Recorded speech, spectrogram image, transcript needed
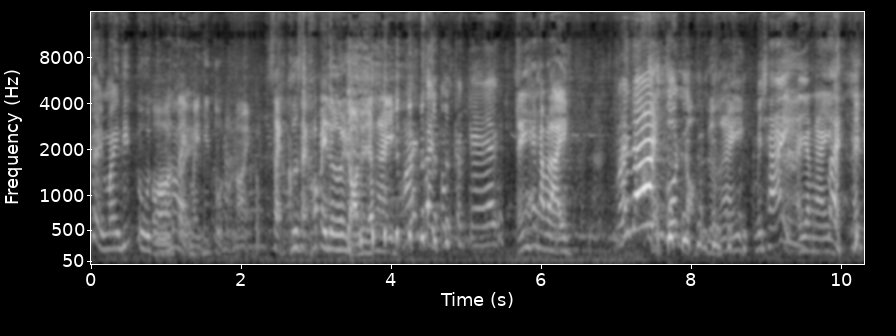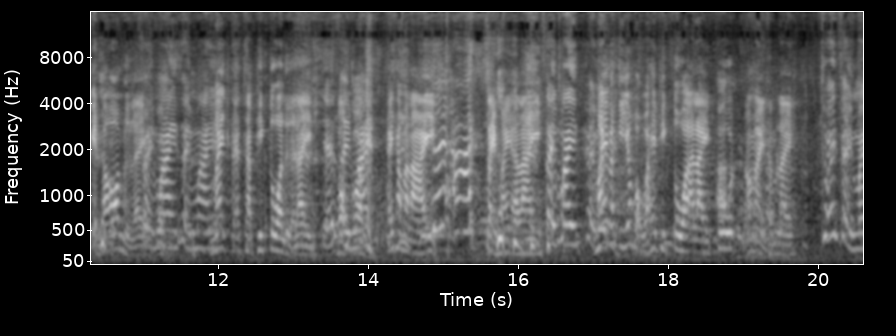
ใส่ไม้ที่ตูดหอ๋อนูหน่ใส่อยไม้ที่ตูดหนูหน่อย ใส่คือใส่เข้าไปเลยเหรอหรือยังไงไม่ใส่ตรงกางเกงเอ้ยให้ทำอะไรไม่ได้เช็ดก้นเหรอหรือไง ไม่ใช่อะยังไงใส่ ให้เปลี่ยนผ้าอ้อมหรืออะไรใส่ไม้ใส่ไม้ ไม่จะพลิกตัวหรืออะไรเจ๊บอกใส่ก่อนไม้ ให้ทำอะไรเจ๊อายใส่ไม้อะไร ใส่ไม้ใส่ไม่เมื่อกี้ยังบอกว่าให้พลิกตัวอะไรพูดเอาใหม่ทำอะไร ช่วยใส่ไม้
